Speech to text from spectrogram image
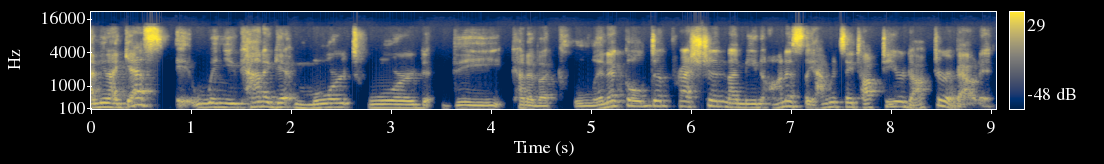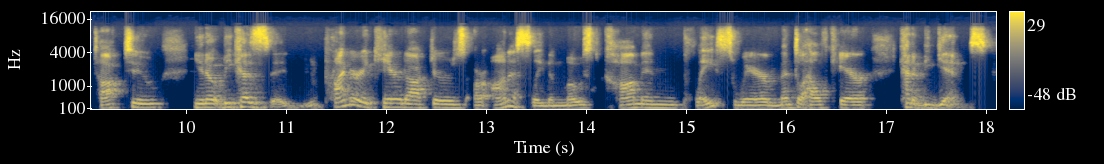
I mean, I guess it, when you kind of get more toward the kind of a clinical depression, I mean, honestly, I would say talk to your doctor about it. Talk to, you know, because primary care doctors are honestly the most common place where mental health care kind of begins.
